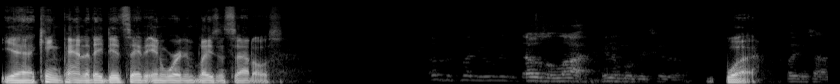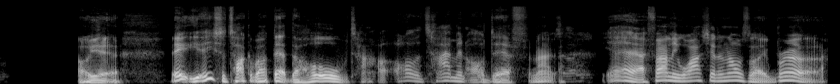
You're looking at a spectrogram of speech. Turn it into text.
Yeah, King Panda. They did say the N word in Blazing Saddles. That was a funny movie, but that was a lot in a movie too, though. What? Oh yeah, they they used to talk about that the whole time, all the time in All Deaf. And I, yeah, I finally watched it and I was like, bruh.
